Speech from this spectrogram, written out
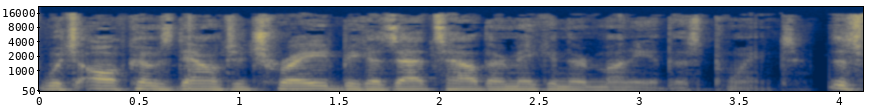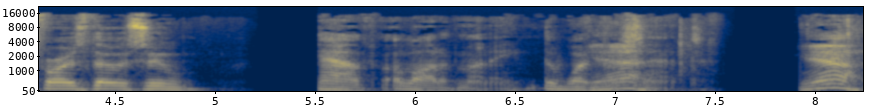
which all comes down to trade because that's how they're making their money at this point. As far as those who have a lot of money, the 1%. Yeah. Yeah.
